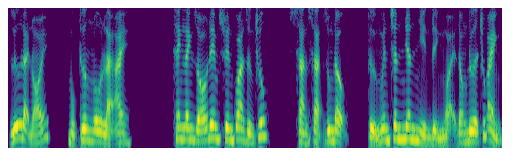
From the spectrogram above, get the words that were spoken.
Lữ lại nói, mục thương ngô là ai? Thanh lanh gió đêm xuyên qua rừng trúc, sàn sạt rung động, tử nguyên chân nhân nhìn đỉnh ngoại đong đưa chúc ảnh,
